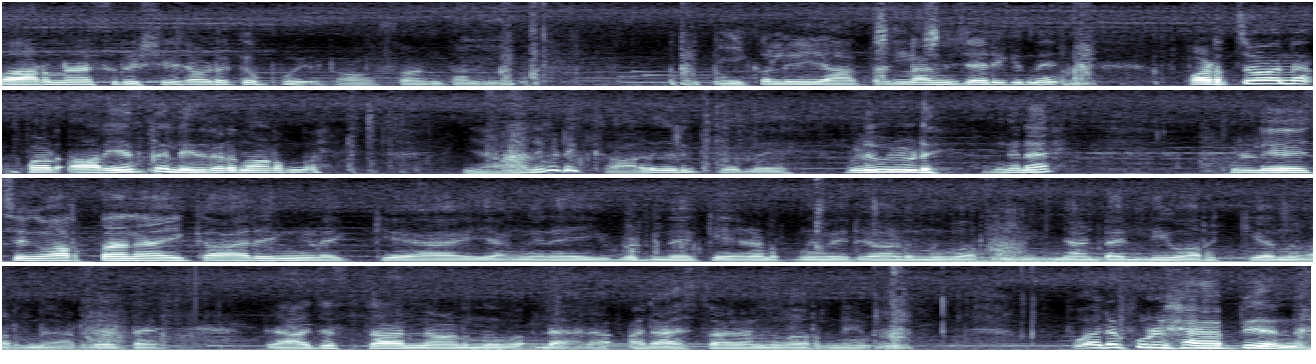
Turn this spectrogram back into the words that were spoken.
വാരണാസി ഋഷി അവിടെയൊക്കെ പോയി. അവസാനത്താണ്. ഈ കൊല്ലം ഈ യാത്ര എല്ലാം വിചാരിക്കുന്നത് പഠിച്ചവനെ അറിയത്തില്ല ഇതുവരെ നടന്ന്. ഞാനിവിടെ കാട് കയറിപ്പോന്നേ വിട് വിട് അങ്ങനെ പുള്ളി വെച്ച് വർത്താനായി കാര്യങ്ങളൊക്കെ ആയി അങ്ങനെ ഇവിടുന്ന് കേരളത്തിൽ നിന്ന് വരികയാണെന്ന് പറഞ്ഞു. ഞാൻ ഡൽഹി വർക്ക് ചെയ്യാന്ന് പറഞ്ഞു. അറിയട്ടെ രാജസ്ഥാനിലാണെന്ന് രാജസ്ഥാനാണെന്ന് പറഞ്ഞു. ഒരു ഫുൾ ഹാപ്പി തന്നെ.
